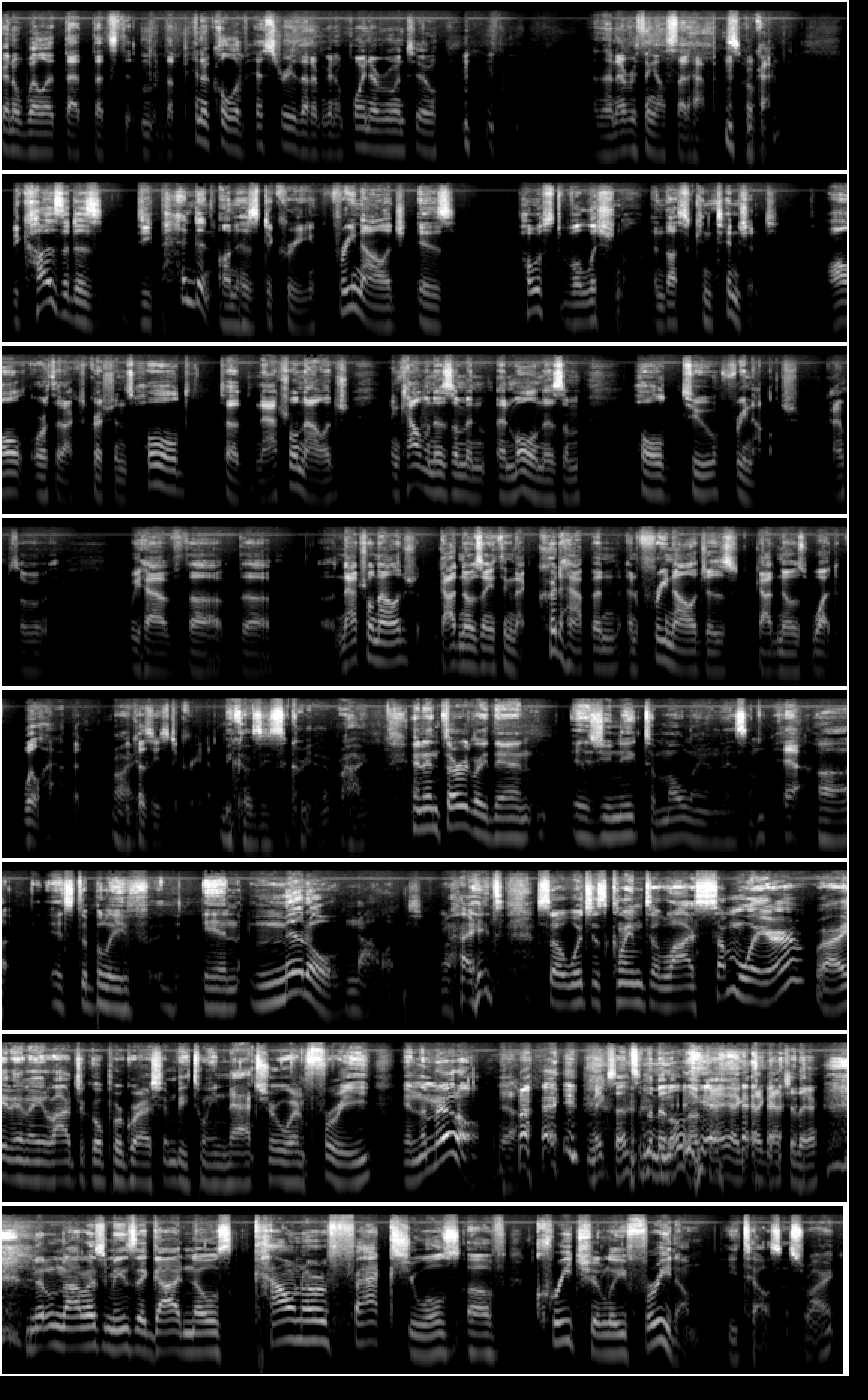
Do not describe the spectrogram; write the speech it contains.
going to will it. That that's the, mm, the, pinnacle of history that I'm going to point everyone to, and then everything else that happens. Okay, because it is dependent on His decree, free knowledge is post volitional and thus contingent. All Orthodox Christians hold to natural knowledge, and Calvinism and, and Molinism hold to free knowledge. Okay, so we have the the uh, natural knowledge, God knows anything that could happen, and free knowledge is God knows what will happen right. because He's decreed it. Because He's decreed it, right. And then thirdly, then is unique to Molinism. Yeah. Uh, it's the belief in middle knowledge, right? So, which is claimed to lie somewhere, right, in a logical progression between natural and free in the middle. Yeah. Right? Makes sense in the middle. Okay, I, I got you there. Middle knowledge means that God knows counterfactuals of creaturely freedom, he tells us, right?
